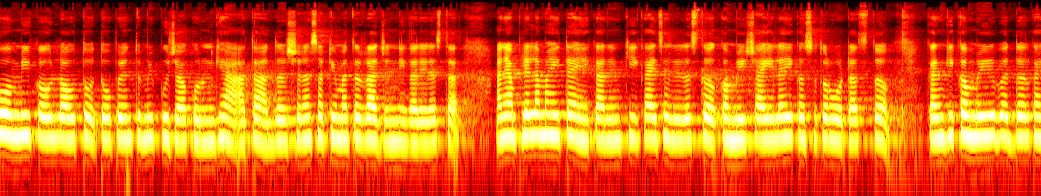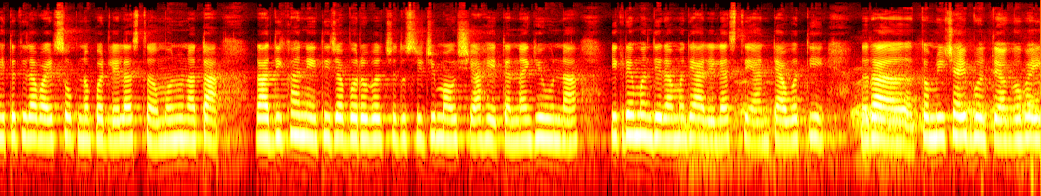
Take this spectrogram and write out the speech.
हो मी कौल लावतो. तोपर्यंत तुम्ही पूजा करून घ्या. आता दर्शनासाठी मात्र राजन निघालेले असतात. आणि आपल्याला माहीत आहे कारण की काय झालेलं असतं कमळीच्या आईलाही कसं तर होत असतं. कारण की कमळीबद्दल काही तर तिला वाईट स्वप्न पडलेलं असतं. म्हणून आता राधिकाने तिच्याबरोबरची दुसरी जी मावशी आहे त्यांना घेऊन ना इकडे मंदिरामध्ये आलेले असते. आणि त्यावर ती रा कमळीची आई बोलते अगं बाई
